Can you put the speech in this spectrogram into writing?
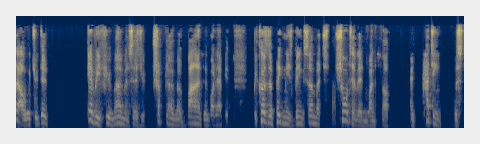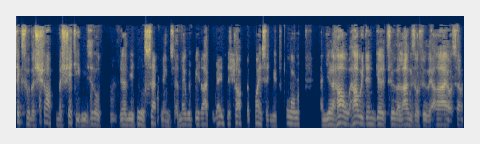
fell, which you did every few moments as you tripped over vines and what have you, because the pygmies being so much shorter than oneself and cutting the sticks with a sharp machete, these little, you know, these little saplings, and they would be like razor sharp the points, and you'd fall. And you know how how we didn't get it through the lungs or through the eye or something.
